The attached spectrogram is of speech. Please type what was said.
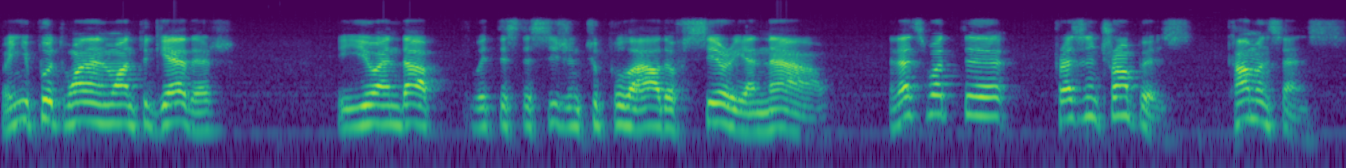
When you put one and one together, you end up with this decision to pull out of Syria now. And that's what uh, President Trump is common sense.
